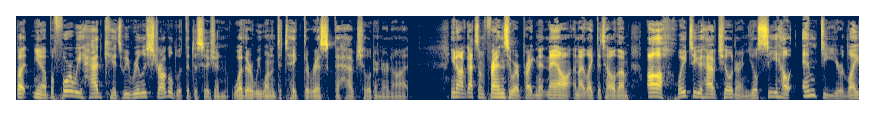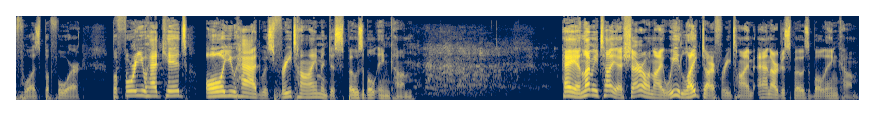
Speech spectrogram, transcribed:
But, you know, before we had kids, we really struggled with the decision whether we wanted to take the risk to have children or not. You know, I've got some friends who are pregnant now, and I like to tell them, oh, wait till you have children. You'll see how empty your life was before. Before you had kids, all you had was free time and disposable income. hey, and let me tell you, Cheryl and I, we liked our free time and our disposable income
